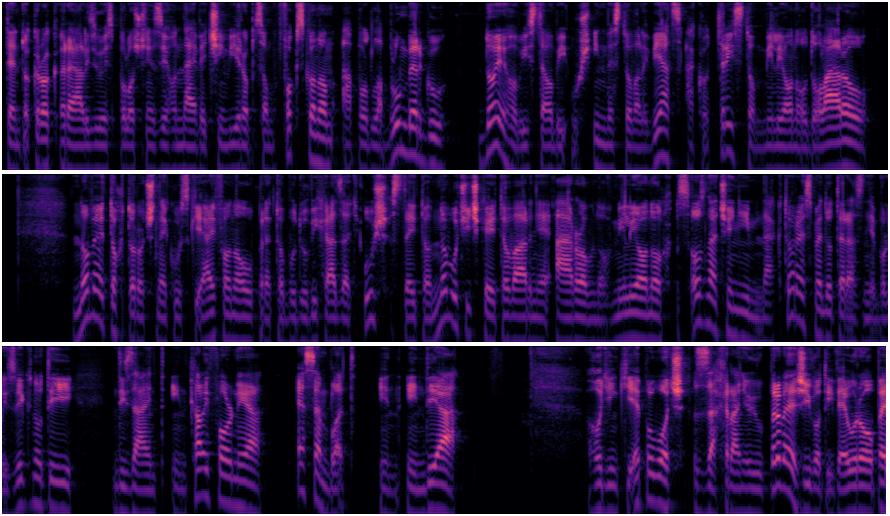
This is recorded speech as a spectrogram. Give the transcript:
Tento krok realizuje spoločne s jeho najväčším výrobcom Foxconnom a podľa Bloombergu do jeho výstavby už investovali viac ako 300 miliónov dolárov. Nové tohtoročné kúsky iPhoneov preto budú vychádzať už z tejto novúčičkej továrne a rovno v miliónoch s označením, na ktoré sme doteraz neboli zvyknutí Designed in California, Assembled in India. Hodinky Apple Watch zachraňujú prvé životy v Európe.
